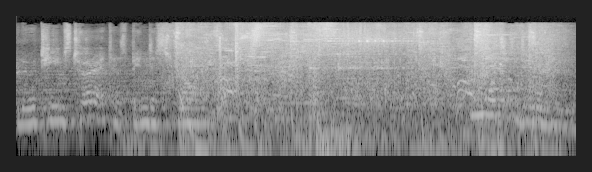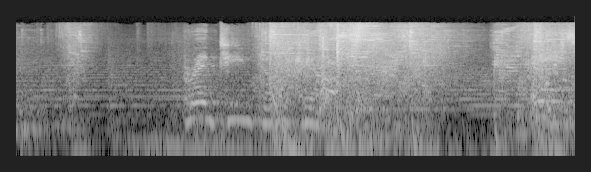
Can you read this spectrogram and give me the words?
Blue team's turret has been destroyed. Legendary. Red team double kill. Ace.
